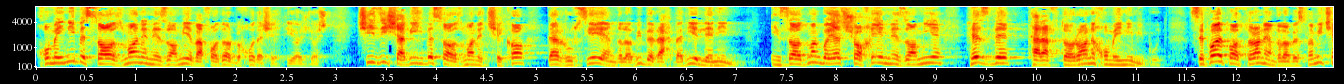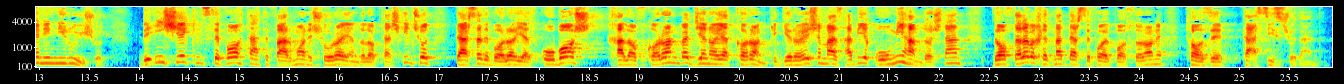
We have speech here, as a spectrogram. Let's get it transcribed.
خمینی به سازمان نظامی وفادار به خودش احتیاج داشت. چیزی شبیه به سازمان چکا در روسیه انقلابی به رهبری لنین این سازمان باید شاخه نظامی حزب طرفداران خمینی می بود. سپاه پاسداران انقلاب اسلامی چنین نیرویی شد. به این شکل سپاه تحت فرمان شورای انقلاب تشکیل شد. درصد بالایی از اوباش خلافکاران و جنایتکاران که گرایش مذهبی قومی هم داشتند داوطلب خدمت در سپاه پاسداران تازه تأسیس شدند.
